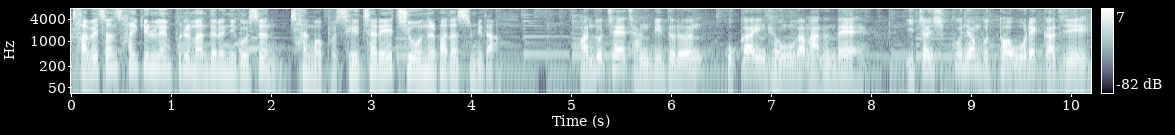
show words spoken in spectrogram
자외선 살균 램프를 만드는 이곳은 창업 후 세 차례의 지원을 받았습니다. 반도체 장비들은 고가인 경우가 많은데 2019년부터 올해까지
